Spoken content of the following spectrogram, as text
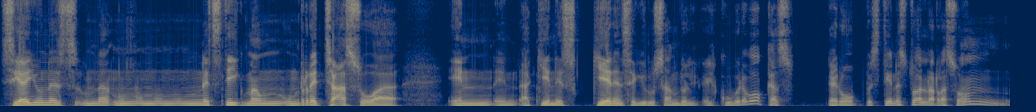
sí hay un, es- una- un, estigma, un, rechazo a, en, a quienes quieren seguir usando el, cubrebocas. Pero pues tienes toda la razón,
